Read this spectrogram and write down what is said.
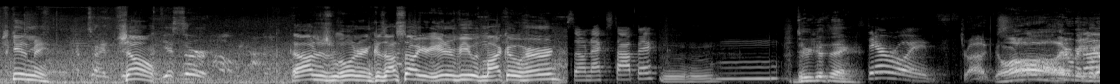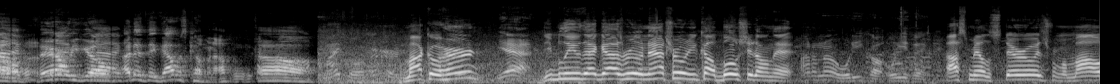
Excuse me. Sean, Yes, sir. I was just wondering, because I saw your interview with Mike O'Hearn. So next topic, mm-hmm. Do your thing. steroids. Drugs. Oh, there we Drugs, go. There drugs, we go. drugs. I didn't think that was coming up. Oh, Michael Hearn. Michael O'Hearn? Yeah. Do you believe that guy's really natural? Or you call bullshit on that? I don't know. What do you call? What do you think? I smell the steroids from a mile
